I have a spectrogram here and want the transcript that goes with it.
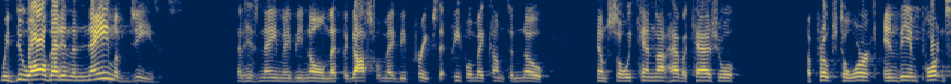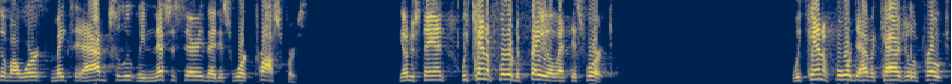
We do all that in the name of Jesus, that his name may be known, that the gospel may be preached, that people may come to know him. So we cannot have a casual approach to work, and the importance of our work makes it absolutely necessary that its work prospers. You understand? We can't afford to fail at this work. We can't afford to have a casual approach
